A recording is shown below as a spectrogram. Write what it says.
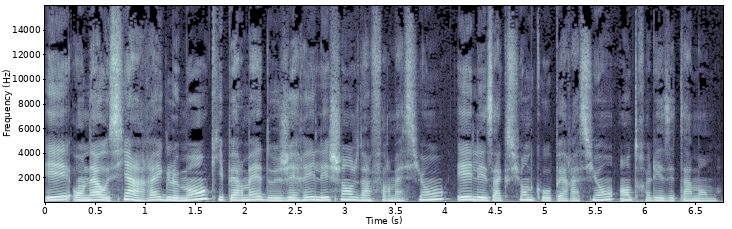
et on a aussi un règlement qui permet de gérer l'échange d'informations et les actions de coopération entre les États membres.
